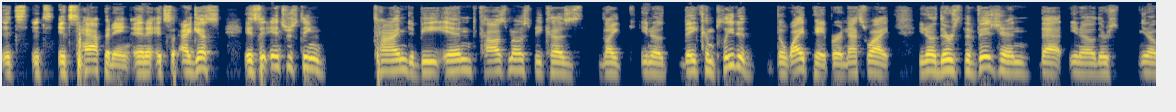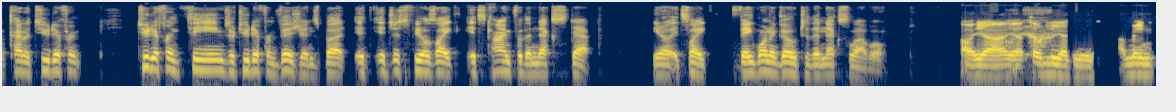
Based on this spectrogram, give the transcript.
it's it's it's happening. And it's I guess it's an interesting time to be in Cosmos? Because like you know they completed the white paper and that's why you know there's the vision that you know there's you know kind of two different two different themes or two different visions but it, it just feels like it's time for the next step. You know it's like they want to go to the next level. Oh yeah, oh, yeah, totally agree. I mean,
